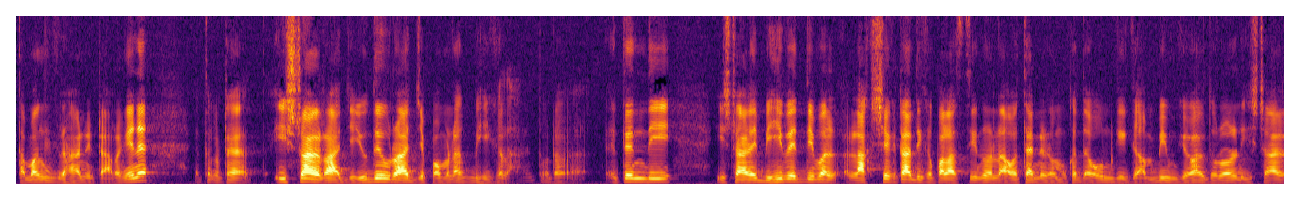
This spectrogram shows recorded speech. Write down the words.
තමන්ගේ ග්‍රහණයට අරගෙන එතකොට ඊශ්‍රාල් රාජ්‍ය යුදෙව් රාජ්‍ය පමණක් බිහි කලා තොට එතෙන්දී ඊස්ට්‍රාලේ බිහිවෙද්දිම ලක්ෂයකට අධික පලස්තිීනුවන් අවතැන්නෙන මොකද ඔවුන්ගේ ගම්බිම් ගෙවල් තුරවල් ඊස්ටාල්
